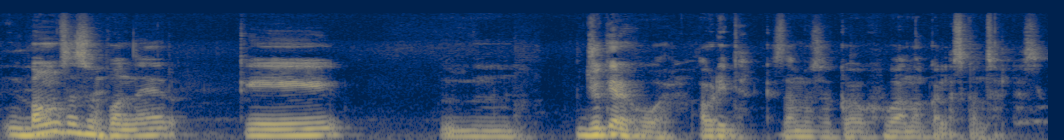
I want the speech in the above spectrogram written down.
vamos a suponer que mm, yo quiero jugar, ahorita que estamos jugando con las consolas.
